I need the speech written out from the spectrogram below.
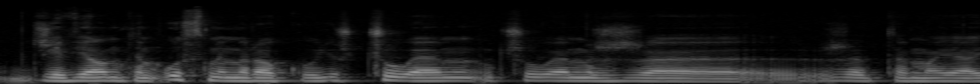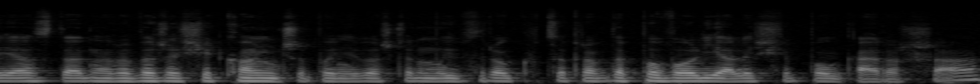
2008 roku już czułem, czułem że, że ta moja jazda na rowerze się kończy, ponieważ ten mój wzrok co prawda powoli, ale się pogarsza.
